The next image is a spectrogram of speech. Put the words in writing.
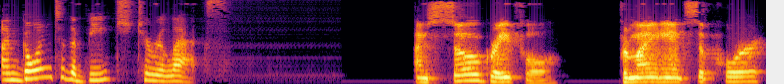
I'm going to the beach to relax. I'm so grateful for my aunt's support.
